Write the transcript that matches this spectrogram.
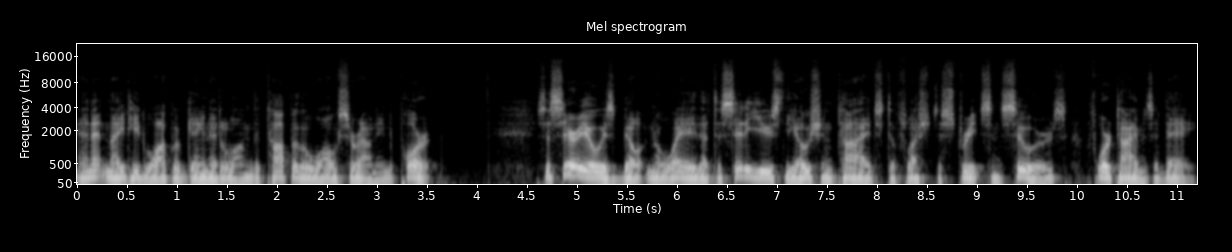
and at night he'd walk with Ganid along the top of the wall surrounding the port. Caesarea was built in a way that the city used the ocean tides to flush the streets and sewers four times a day.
